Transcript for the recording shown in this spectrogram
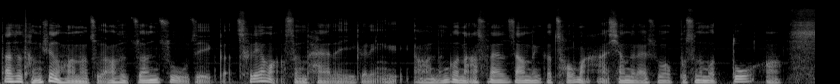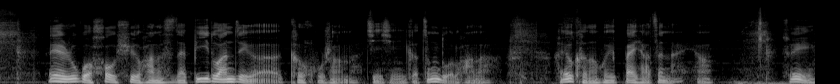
但是腾讯的话呢，主要是专注这个车联网生态的一个领域啊，能够拿出来的这样的一个筹码相对来说不是那么多啊。所以如果后续的话呢，是在 B 端这个客户上呢进行一个争夺的话呢，很有可能会败下阵来啊。所以。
